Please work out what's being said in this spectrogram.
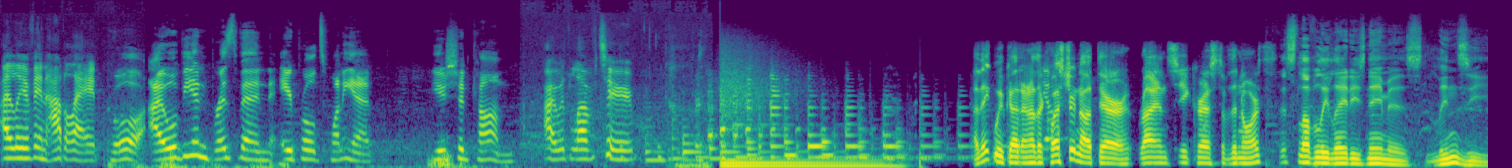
I live in adelaide. Cool. I will be in brisbane april 20th you should come. I would love to I think we've got another yep. question out there. Ryan Seacrest of the North. This lovely lady's name is Lindsay.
